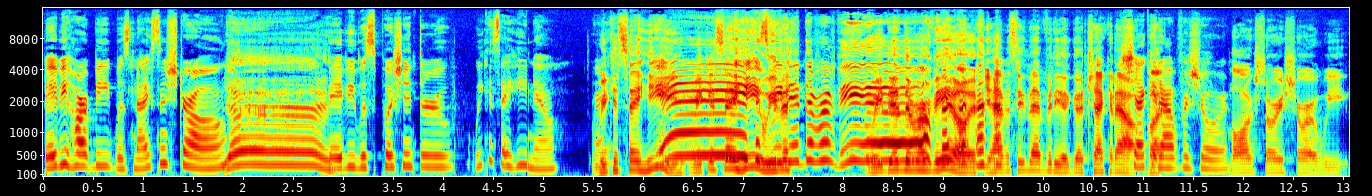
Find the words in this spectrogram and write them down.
baby heartbeat was nice and strong. Yay! Baby was pushing through. We can say he now. We right? could say he. we could say he. We've we been- did the reveal. we did the reveal. If you haven't seen that video, go check it out. Check But it out for sure. Long story short, we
